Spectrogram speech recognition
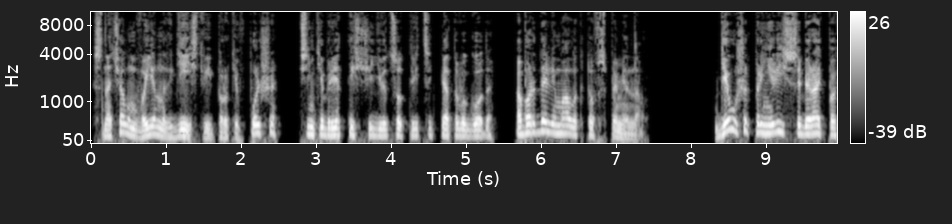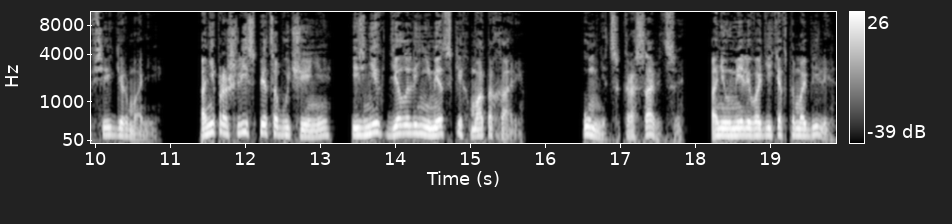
С началом военных действий против Польши в сентябре 1935 года о борделе мало кто вспоминал. Девушек принялись собирать по всей Германии. Они прошли спецобучение, из них делали немецких матахари. Умницы, красавицы, они умели водить автомобили,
